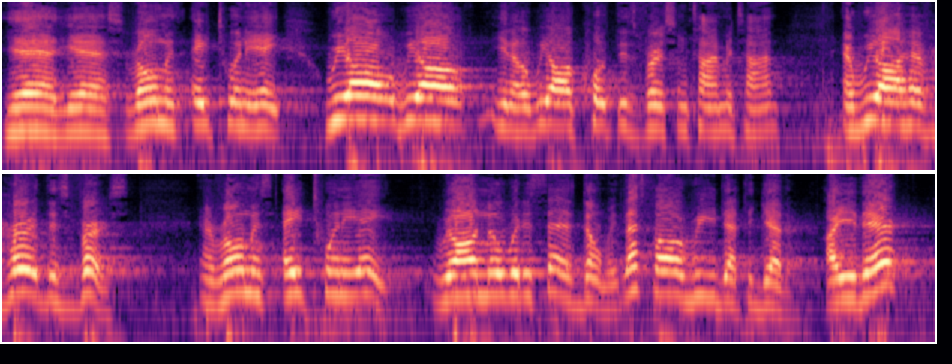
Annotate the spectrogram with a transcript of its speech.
Yeah, yes. Romans 8:28. We all we all, you know, we all quote this verse from time to time, and we all have heard this verse. And Romans 8:28. We all know what it says, don't we? Let's all read that together. Are you there?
